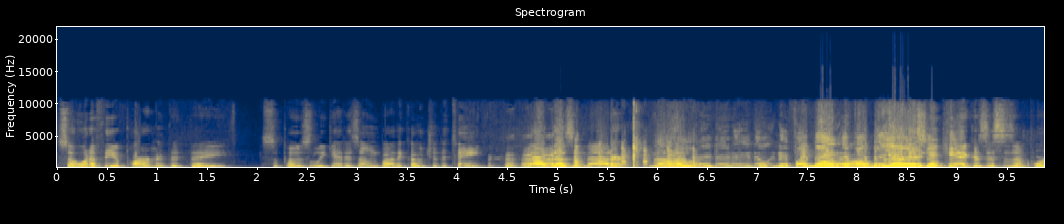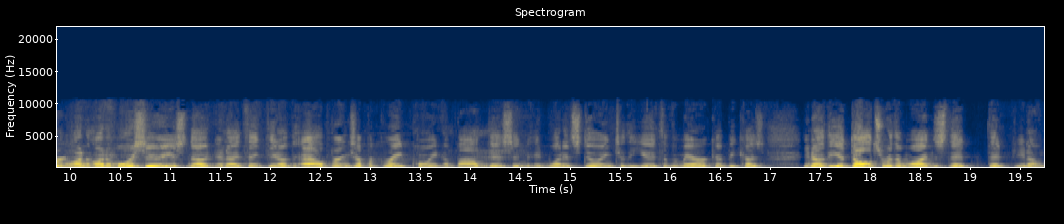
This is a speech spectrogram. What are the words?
So what if the apartment that they supposedly get is owned by the coach of the team? That doesn't matter. No. And, and, and, and if I No, may, if I may Go add ahead. You can't because this is important. On, on a more serious note, and I think you know Al brings up a great point about this and, and what it's doing to the youth of America because you know the adults were the ones that that you know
